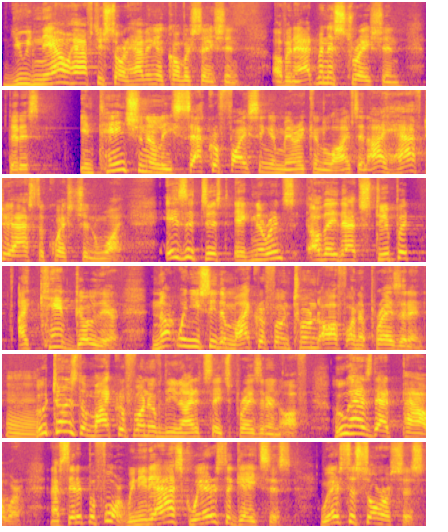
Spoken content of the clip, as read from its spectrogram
You now have to start having a conversation of an administration that is intentionally sacrificing American lives. And I have to ask the question why? Is it just ignorance? Are they that stupid? I can't go there. Not when you see the microphone turned off on a president. Mm. Who turns the microphone of the United States president off? Who has that power? And I've said it before. We need to ask where's the Gateses? Where's the Soroses?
